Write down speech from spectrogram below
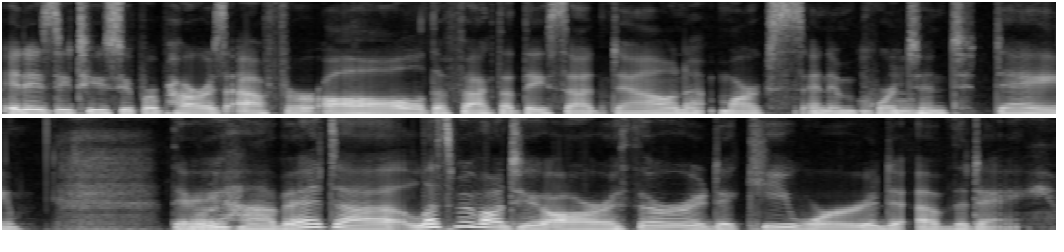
it is the two superpowers after all. The fact that they sat down marks an mm-hmm. important mm-hmm. day. There right. you have it. Uh, let's move on to our third keyword of the day.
